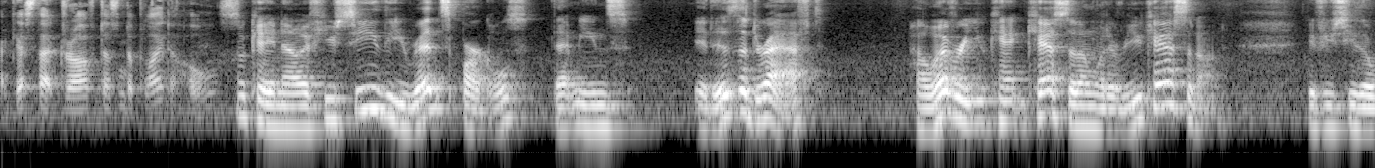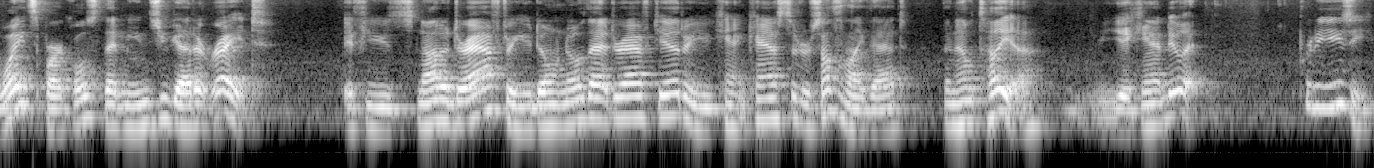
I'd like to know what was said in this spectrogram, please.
I guess that draft doesn't apply to holes. Okay, now if you see the red sparkles, that means it is a draft. However, you can't cast it on whatever you cast it on. If you see the white sparkles, that means you got it right. If you, it's not a draft, or you don't know that draft yet, or you can't cast it, or something like that, then he'll tell you you can't do it. Pretty easy.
